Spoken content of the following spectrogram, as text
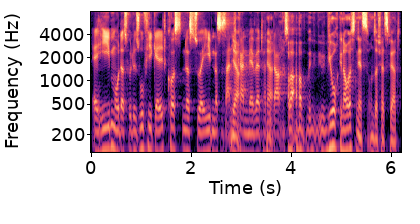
erheben oder es würde so viel Geld kosten, das zu erheben, dass es eigentlich ja. keinen Mehrwert hat, ja. die Daten zu aber, aber wie hoch genau ist denn jetzt unser Schätzwert?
